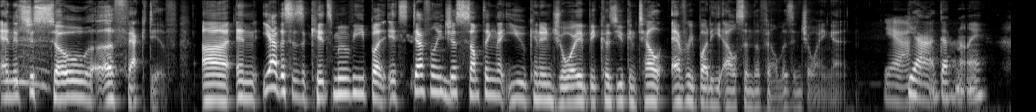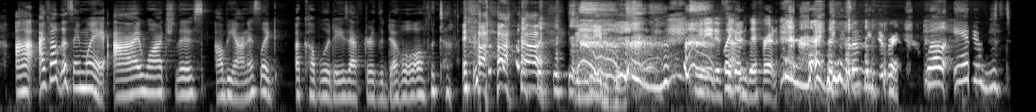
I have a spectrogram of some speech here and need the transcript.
and it's just so effective. Uh, and yeah, this is a kids movie, but it's definitely just something that you can enjoy because you can tell everybody else in the film is enjoying it. Yeah. Yeah, definitely. Uh, I felt the same way. I watched this, I'll be honest, like a couple of days after The Devil all the time. so you needed this. You needed Like a- something different. I need something different. Well, and it was just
